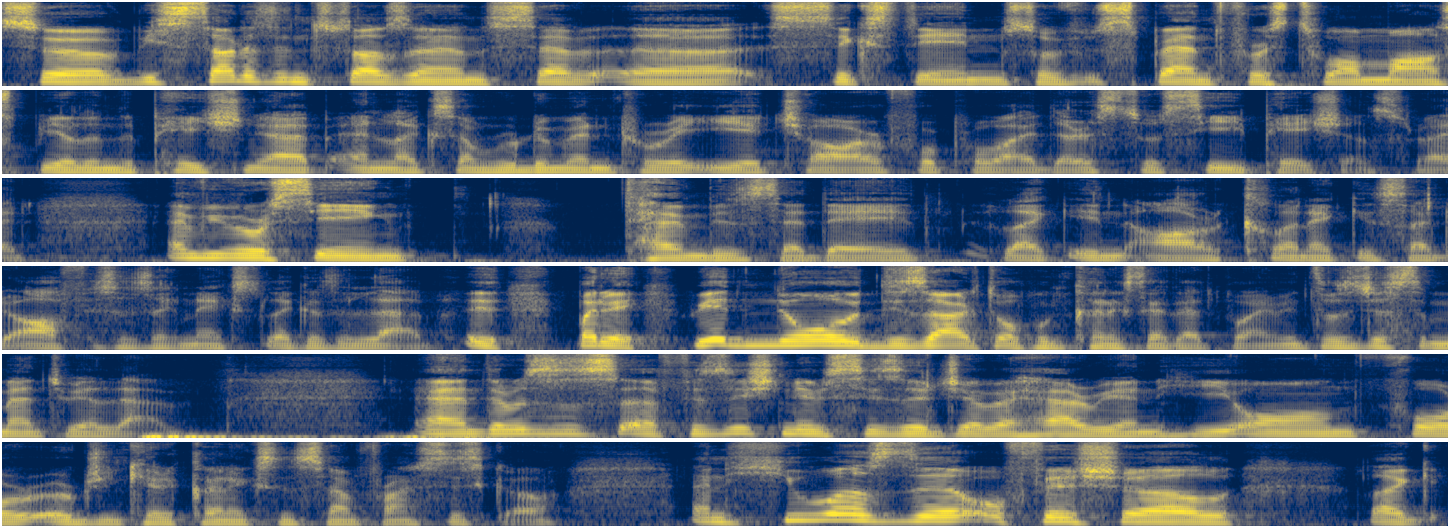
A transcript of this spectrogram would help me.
so we started in 2016. So we spent first 12 months building the patient app and like some rudimentary EHR for providers to see patients, right? And we were seeing 10 visits a day, like in our clinic inside the offices, like next, like as a lab. It, by the way, we had no desire to open clinics at that point. It was just meant to be a lab. And there was this uh, physician named Caesar Djavaherian. He owned four urgent care clinics in San Francisco. And he was the official like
